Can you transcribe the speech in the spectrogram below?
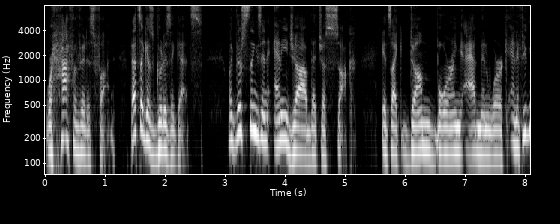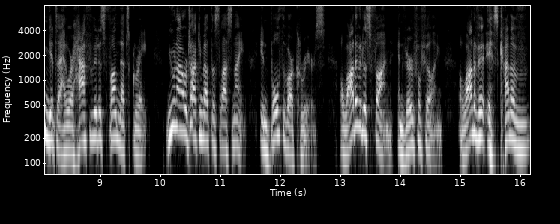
where half of it is fun, that's like as good as it gets. Like there's things in any job that just suck. It's like dumb, boring admin work. And if you can get to where half of it is fun, that's great. You and I were talking about this last night in both of our careers. A lot of it is fun and very fulfilling. A lot of it is kind of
